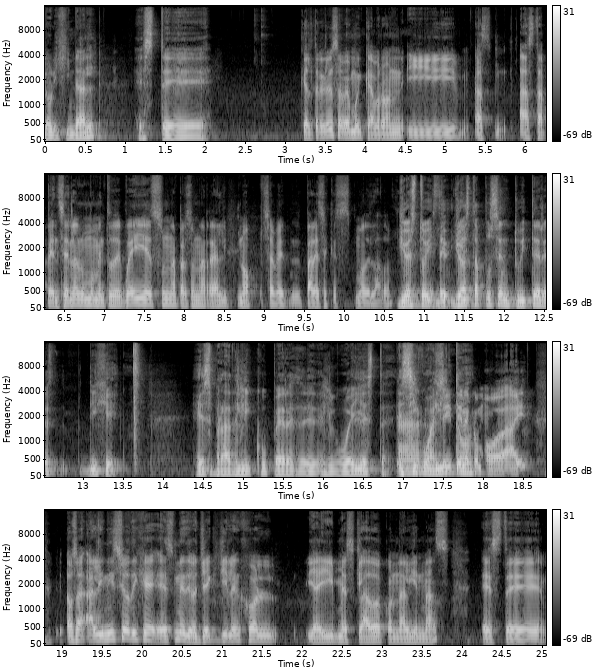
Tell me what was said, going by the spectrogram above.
original, este... Que el trailer se ve muy cabrón y hasta, pensé en algún momento de, güey, es una persona real y no, se ve, parece que es modelado. Yo estoy, este, yo, hasta puse en Twitter, dije, es Bradley Cooper, el güey está, es igualito. Sí, tiene como, hay, o sea, al inicio dije, es medio Jake Gyllenhaal y ahí mezclado con alguien más. Este,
